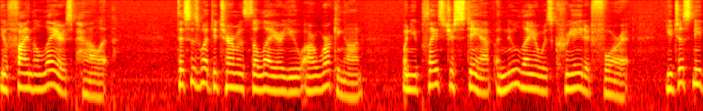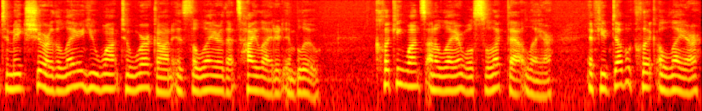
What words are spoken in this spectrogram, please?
you'll find the Layers palette. This is what determines the layer you are working on. When you placed your stamp, a new layer was created for it. You just need to make sure the layer you want to work on is the layer that's highlighted in blue. Clicking once on a layer will select that layer. If you double click a layer,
